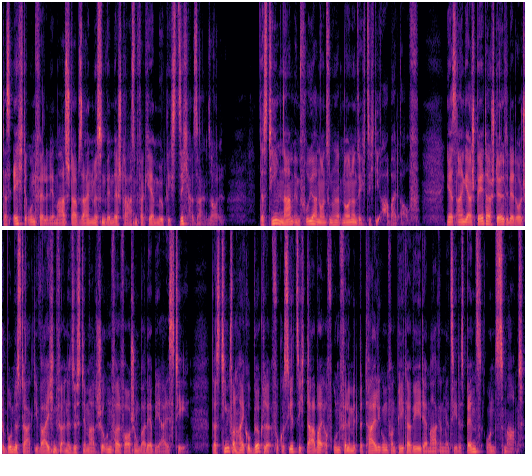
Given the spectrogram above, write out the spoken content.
dass echte Unfälle der Maßstab sein müssen, wenn der Straßenverkehr möglichst sicher sein soll. Das Team nahm im Frühjahr 1969 die Arbeit auf. Erst ein Jahr später stellte der Deutsche Bundestag die Weichen für eine systematische Unfallforschung bei der BAST. Das Team von Heiko Birkle fokussiert sich dabei auf Unfälle mit Beteiligung von Pkw der Marken Mercedes-Benz und Smart.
